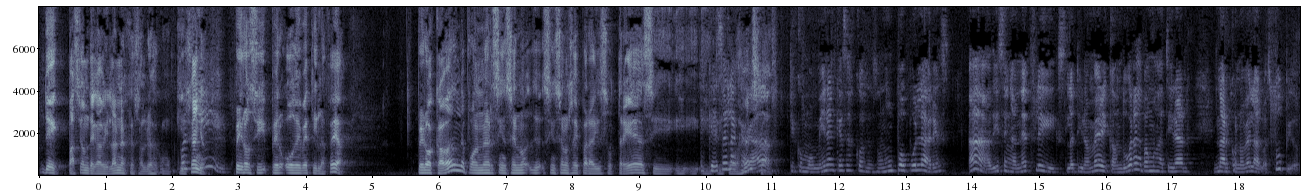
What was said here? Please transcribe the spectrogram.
de Pasión de Gavilanes que salió hace como 15 Pues años. sí. Pero sí, pero, o de Betty la Fea. Pero acaban de poner Sin, Seno, Sin Senos hay Paraíso 3 y, y, Es que y esa es la cagada. esas. Que como miran que esas cosas son muy populares, ah, dicen a Netflix, Latinoamérica, Honduras, vamos a tirar narconovela a lo estúpido.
